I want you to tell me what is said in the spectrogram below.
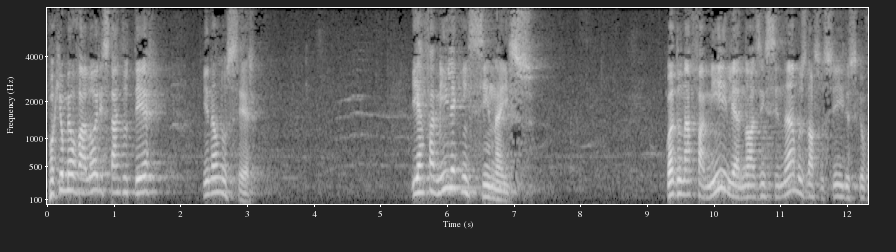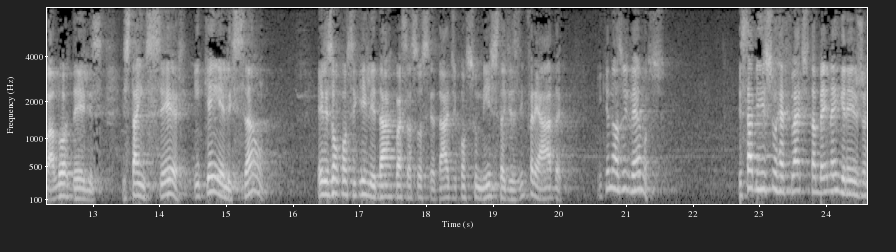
Porque o meu valor está no ter e não no ser. E a família que ensina isso. Quando na família nós ensinamos nossos filhos que o valor deles está em ser, em quem eles são, eles vão conseguir lidar com essa sociedade consumista desenfreada em que nós vivemos. E sabe, isso reflete também na igreja.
